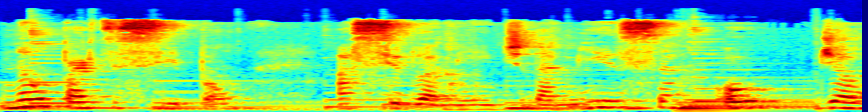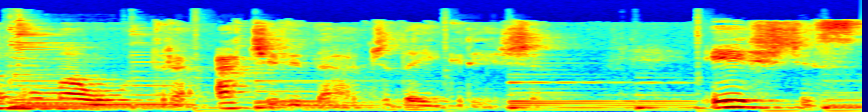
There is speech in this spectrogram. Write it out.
não participam assiduamente da missa ou de alguma outra atividade da igreja. Estes,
